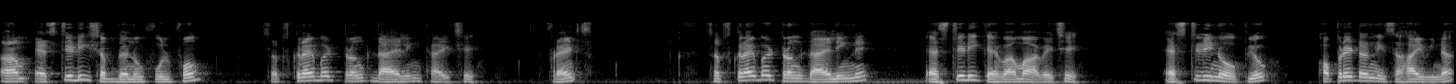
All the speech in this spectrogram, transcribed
આમ એસટીડી શબ્દનું full form subscriber trunk dialing થાય છે. ફ્રેન્ડ્સ સબસ્ક્રાઇબર ટ્રંક ડાયલિંગને એસટીડી કહેવામાં આવે છે. એસટીડીનો ઉપયોગ ઓપરેટરની સહાય વિના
